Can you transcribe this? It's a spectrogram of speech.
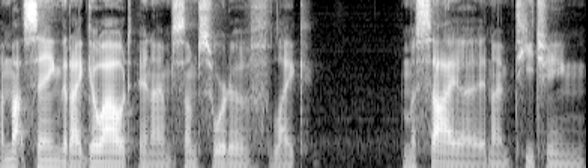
I'm not saying that I go out and I'm some sort of like messiah and I'm teaching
